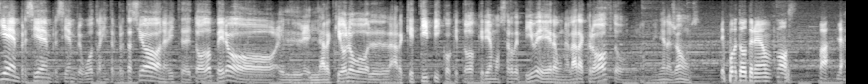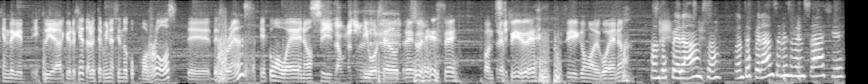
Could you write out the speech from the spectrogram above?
Siempre, siempre, siempre hubo otras interpretaciones, viste, de todo, pero el, el arqueólogo, el arquetípico que todos queríamos ser de pibe era una Lara Croft o una Indiana Jones. Después de todo tenemos la gente que estudia arqueología tal vez termina siendo como Ross de, de Friends, que es como bueno, Sí, de- divorciado de tres veces, con tres Sí. pibes, sí, como de bueno. Cuánta Sí, esperanza. Cuánta esperanza en ese mensaje.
